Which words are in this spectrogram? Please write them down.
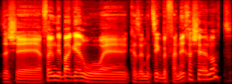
זה שה frame debugger הוא אה, כזה מציג בפניך שאלות,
